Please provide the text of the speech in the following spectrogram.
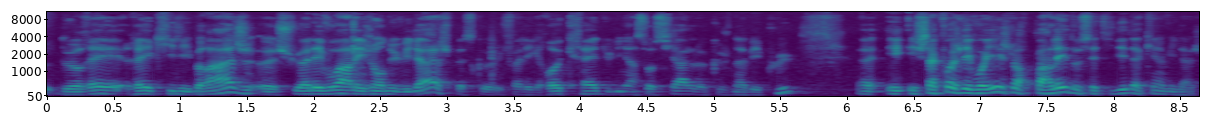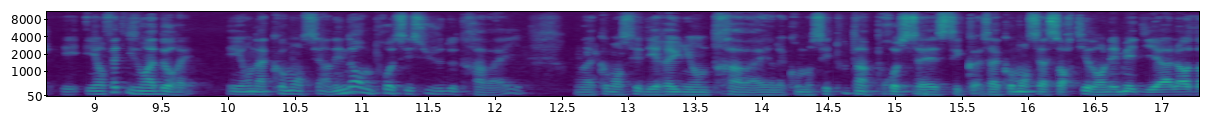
de, rééquilibrage, euh, je suis allé voir les gens du village parce qu'il fallait recréer du lien social que je n'avais plus. Euh, et, chaque fois que je les voyais, je leur parlais de cette idée d'hacker un village. Et, en fait, ils ont adoré. Et on a commencé un énorme processus de travail. On a commencé des réunions de travail, on a commencé tout un process. Ça a commencé à sortir dans les médias. Alors,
